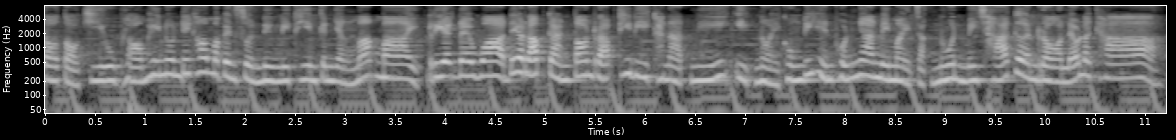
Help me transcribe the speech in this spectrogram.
รอต่อคิว พร้อมให้นุ่นได้เข้ามาเป็นส่วนหนึ่งในทีทีมกันอย่างมากมาย เรียกได้ว่าได้รับการต้อนรับที่ดีขนาดนี้ อีกหน่อยคงได้เห็นผลงานใหม่ๆ จากนุ่นไม่ช้าเกินรอแล้วล่ะค่ะ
